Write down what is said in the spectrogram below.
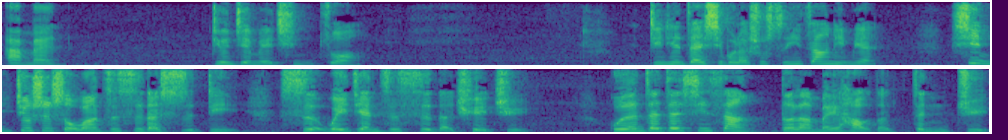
阿门。弟兄姐妹，请坐。今天在希伯来书十一章里面，信就是守望之事的实底，是未见之事的确据。古人在这信上得了美好的证据。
